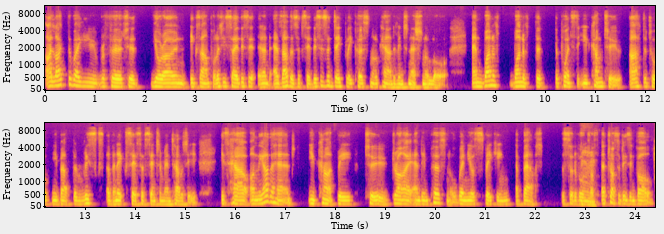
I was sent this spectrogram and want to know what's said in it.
I like the way you refer to your own example. As you say, this is, and as others have said, this is a deeply personal account of international law. And one of one of the the points that you come to after talking about the risks of an excess of sentimentality is how, on the other hand, you can't be too dry and impersonal when you're speaking about the sort of mm. atrocities involved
